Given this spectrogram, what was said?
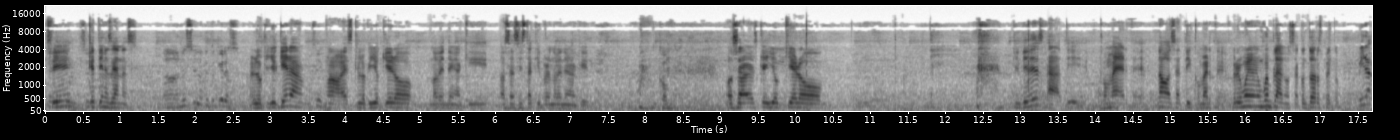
¿Sí? cool, ¿Qué tienes ganas? Ah, no sé lo que tú quieras. Lo que yo quiera. Sí. No, es que lo que yo quiero no venden aquí. O sea, sí está aquí, pero no venden aquí. ¿Cómo? O sea, es que yo quiero. ¿Te entiendes? A ti, comerte. No, o sea, a ti, comerte. Pero en buen, en buen plan, o sea, con todo respeto. Mira,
